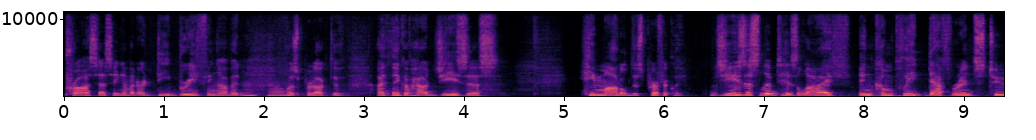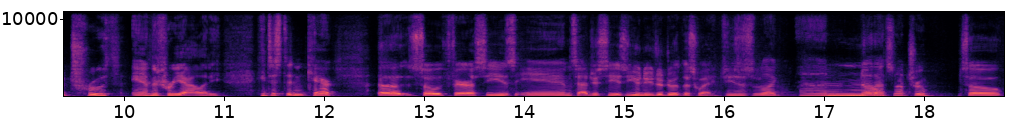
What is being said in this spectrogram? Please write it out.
processing of it, our debriefing of it, Mm-hmm. was productive. I think of how Jesus, he modeled this perfectly. Jesus lived his life in complete deference to truth and reality. He just didn't care. Uh, so Pharisees and Sadducees, you need to do it this way. Jesus was like, uh, no, that's not true. So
